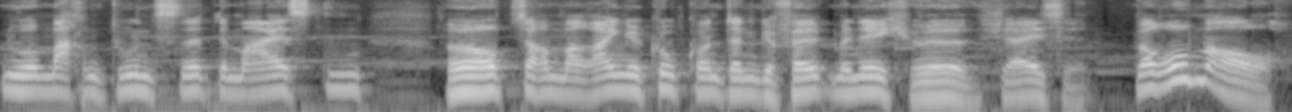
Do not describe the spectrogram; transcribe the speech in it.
nur machen tun es nicht die meisten. Äh, Hauptsache mal reingeguckt, Content gefällt mir nicht. Äh, scheiße. Warum auch?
